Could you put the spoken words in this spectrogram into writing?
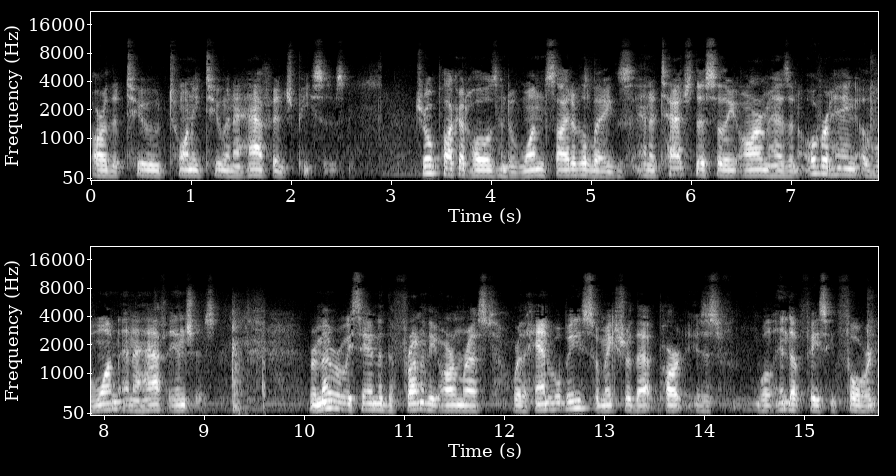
are the two 22 and a half inch pieces. Drill pocket holes into one side of the legs and attach this so the arm has an overhang of one and a half inches. Remember we sanded the front of the armrest where the hand will be, so make sure that part is will end up facing forward.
